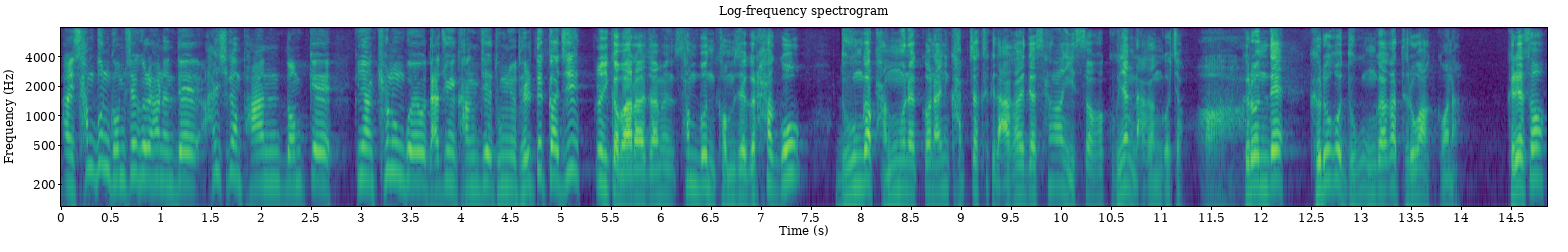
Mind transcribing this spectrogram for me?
아니 3분 검색을 하는데 1시간 반 넘게 그냥 켜놓은 거예요. 나중에 강제 종료될 때까지? 그러니까 말하자면 3분 검색을 하고 누군가 방문했거나 아니면 갑작스럽게 나가야 될 상황이 있어갖고 그냥 나간 거죠. 그런데 그러고 누군가가 들어왔거나 그래서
